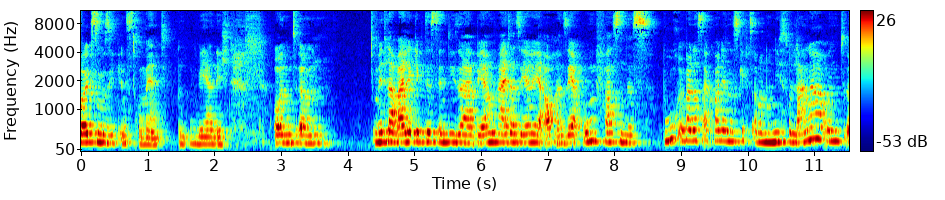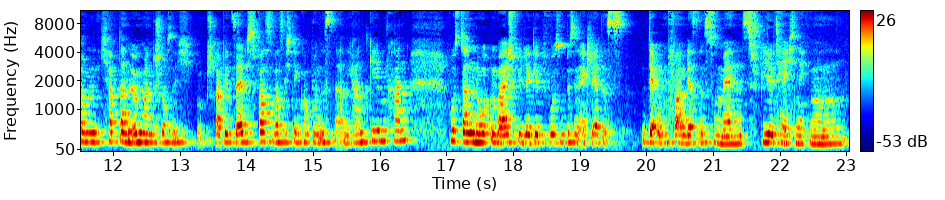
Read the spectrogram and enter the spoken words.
Volksmusikinstrument und mehr nicht. Und ähm, mittlerweile gibt es in dieser Bärenreiter-Serie auch ein sehr umfassendes Buch über das Akkordeon, das gibt es aber noch nicht so lange und ähm, ich habe dann irgendwann beschlossen, ich schreibe jetzt selbst was, was ich den Komponisten an die Hand geben kann, wo es dann Notenbeispiele gibt, wo es ein bisschen erklärt ist, der Umfang des Instruments, Spieltechniken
